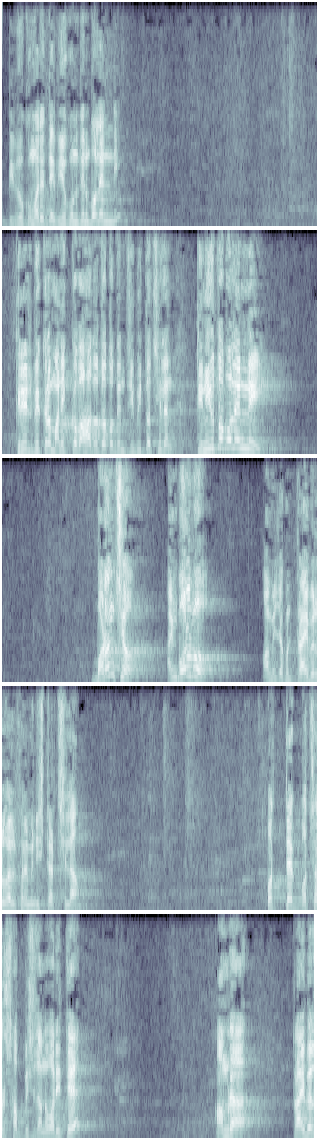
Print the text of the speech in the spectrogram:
বিভু কুমারী দেবীও কোনোদিন বলেননি। কিরিট বিক্রম মাণিক্য বাহাদুর যতদিন জীবিত ছিলেন, তিনিও তো বলেননি। বরঞ্চ আমি বলব, আমি যখন ট্রাইবেল ওয়েলফেয়ার মিনিস্টার ছিলাম, প্রত্যেক বছর ছাব্বিশে জানুয়ারিতে আমরা ট্রাইবেল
